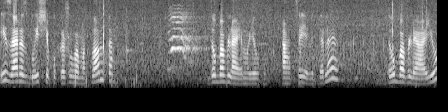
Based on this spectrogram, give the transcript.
І зараз ближче покажу вам Атланта. Добавляємо його. А, це я віддаляю. Добавляю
